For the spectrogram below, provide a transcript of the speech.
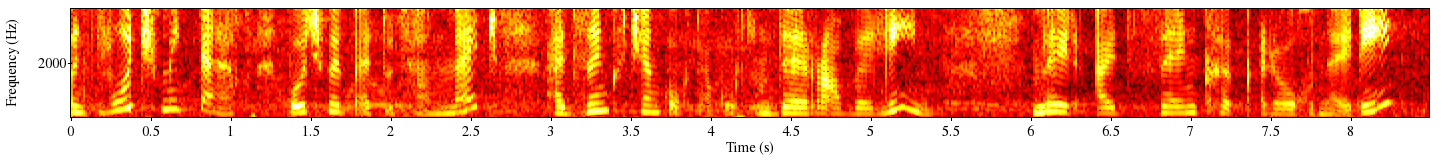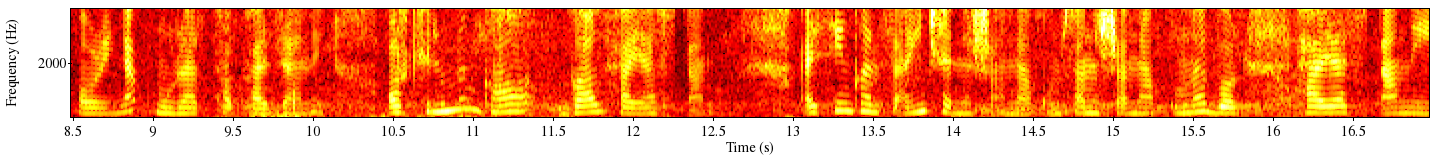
Մենք ոչ մի տեղ, ոչ մի պետության մեջ այդ զենքը չենք օգտագործում, դեռ ավելին մեր այդ զենքը կրողներին, օրինակ Մուրադ Փափազյանին, արգելում են գա, գալ Հայաստան։ Այսինքն սա ինչ է նշանակում։ Սա նշանակում է, որ Հայաստանի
